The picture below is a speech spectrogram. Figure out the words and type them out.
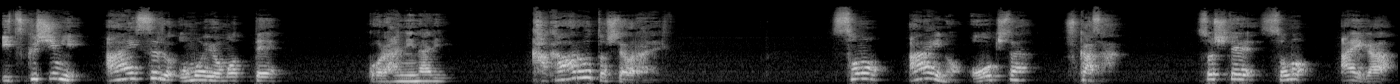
慈しみ、愛する思いを持ってご覧になり、関わろうとしておられる。その愛の大きさ、深さ、そしてその愛が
